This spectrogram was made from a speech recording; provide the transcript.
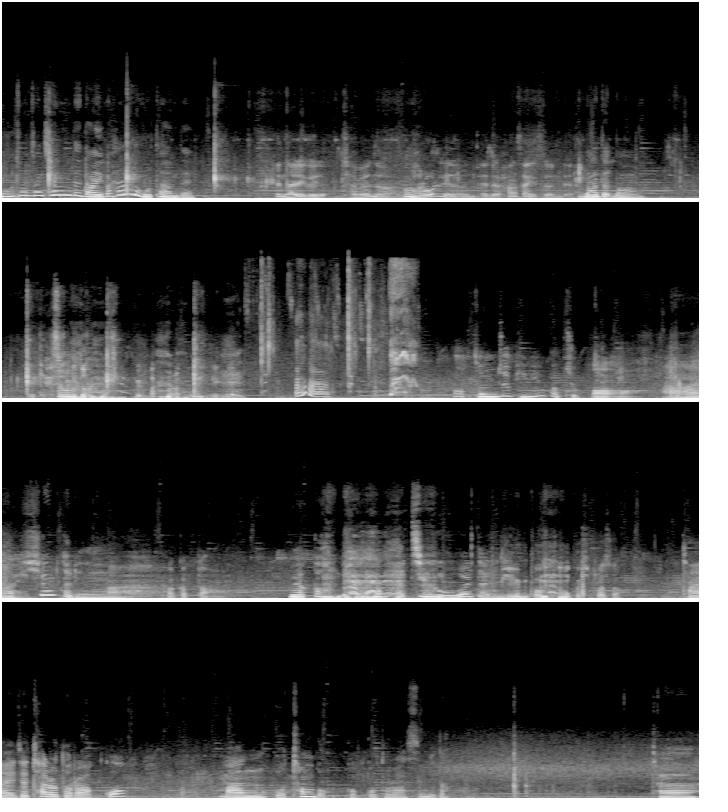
엄청 잘 차는데 나 이거 하나도 못하는데. 옛날에 그 차면은 어. 팔 올리는 애들 항상 있었는데 나도 나. 손도 어, 전주 비빔밥 축제. 어. 아, 10월달이네. 아 아깝다. 왜 아까운데? 지금 5월달이네. 비빔밥 먹고 싶어서. 자, 이제 차로 돌아왔고 15,000보 걷고 돌아왔습니다. 자,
